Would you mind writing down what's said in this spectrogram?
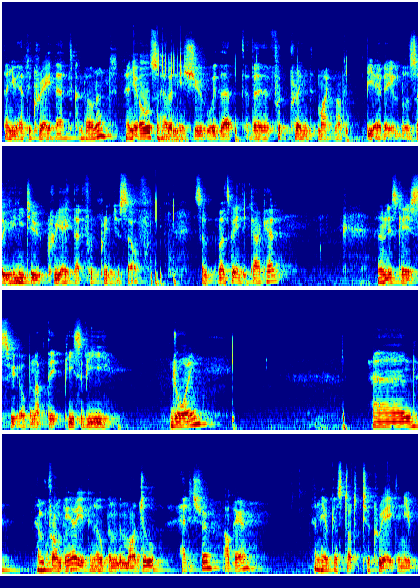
then you have to create that component. And you also have an issue with that the footprint might not be available so you need to create that footprint yourself. So let's go into KiCad and in this case we open up the PCB drawing and and from here you can open the module editor up here. And here we can start to create a new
